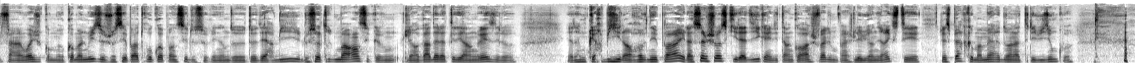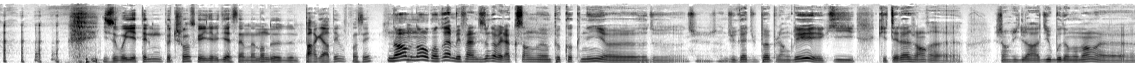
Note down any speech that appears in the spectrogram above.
Enfin, ouais, comme, comme Anne-Louise, je sais pas trop quoi penser de ce gagnant de, de derby. Le seul truc marrant, c'est que je l'ai regardé à la télé anglaise et le. et Adam Kirby, il en revenait pas. Et la seule chose qu'il a dit quand il était encore à cheval, enfin, je l'ai vu en direct, c'était J'espère que ma mère est devant la télévision, quoi. Il se voyait tellement peu de chance qu'il avait dit à sa maman de ne pas regarder, vous pensez? Non, non, au contraire, mais enfin, disons qu'avec l'accent un peu cockney euh, de, du, du gars du peuple anglais et qui, qui était là, genre, euh, genre, il leur a dit au bout d'un moment, euh,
